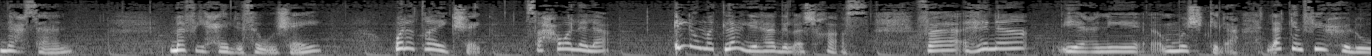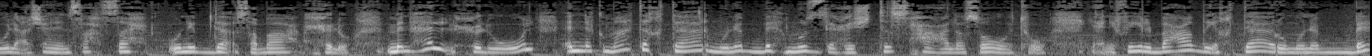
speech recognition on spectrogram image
نعسان ما في حيل يسوي شيء ولا طايق شيء صح ولا لا؟ إلا ما تلاقي هذه الأشخاص. فهنا يعني مشكلة. لكن في حلول عشان نصحصح ونبدأ صباح حلو. من هالحلول أنك ما تختار منبه مزعج تصحى على صوته. يعني في البعض يختاروا منبه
